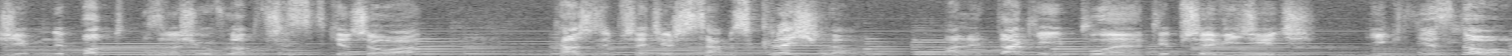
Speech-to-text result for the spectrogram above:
Zimny pot zrosił w lot wszystkie czoła. Każdy przecież sam skreślał, ale takiej puenty przewidzieć nikt nie zdołał.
